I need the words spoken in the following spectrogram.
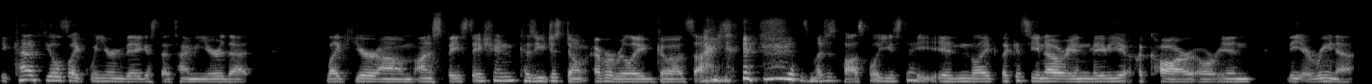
it kind of feels like when you're in vegas that time of year that like you're um, on a space station because you just don't ever really go outside as much as possible. You stay in like the casino or in maybe a car or in the arena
